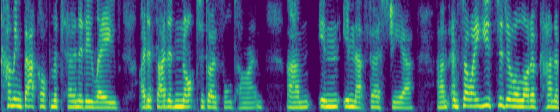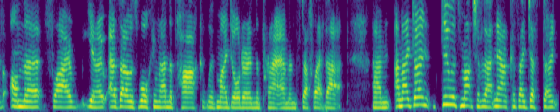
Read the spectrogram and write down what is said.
coming back off maternity leave i decided not to go full time um, in in that first year. Um, and so i used to do a lot of kind of on the fly you know as i was walking around the park with my daughter in the pram and stuff like that. Um, and i don't do as much of that now because i just don't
